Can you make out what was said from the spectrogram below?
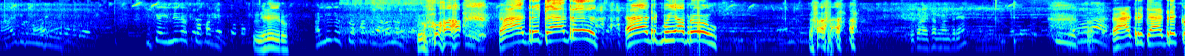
ನಾಯಿ ಪಿಕೆ ಇಲ್ಲಿದೆ ಸ್ಕೋಪ್ ಹಾಕಿ ಇರೋ ಇರು. ಹ್ಯಾಟ್ರಿಕ್ ಹ್ಯಾಟ್ರಿಕ್ ಹ್ಯಾಟ್ರಿಕ್ ಭಯ್ಯ ಬ್ರೋ. ಹ್ಯಾಟ್ರಿಕ್ ಹ್ಯಾಟ್ರಿಕ್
